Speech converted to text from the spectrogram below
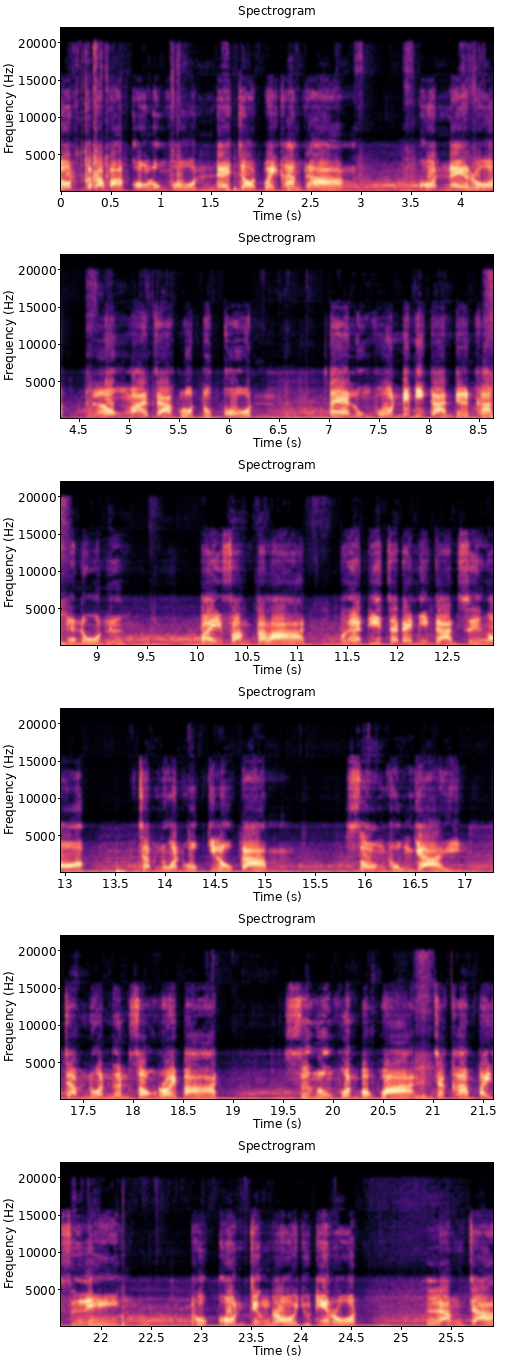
รถกระบะของลุงพลได้จอดไว้ข้างทาง คนในรถลงมาจากรถทุกคน แต่ลุงพลได้มีการเดินข้ามถนน ไปฝั่งตลาด เพื่อที่จะได้มีการซื้อเงาะจำนวน 6 กิโลกรัม2ถุงใหญ่จำนวนเงิน 200 บาท ซึ่งลุงพลบอกว่าจะข้ามไปซื้อเอง ทุกคนจึงรออยู่ที่รถ หลังจาก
